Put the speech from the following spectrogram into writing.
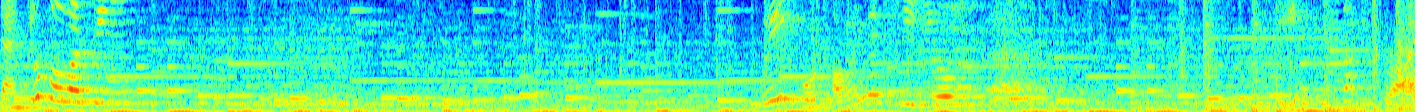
Thank you for watching. right?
